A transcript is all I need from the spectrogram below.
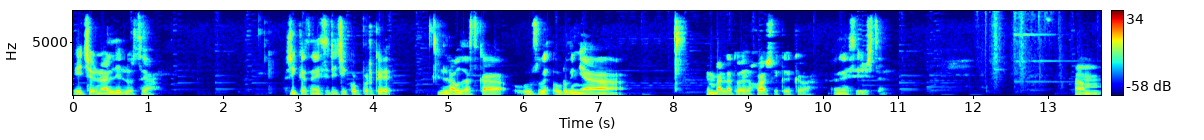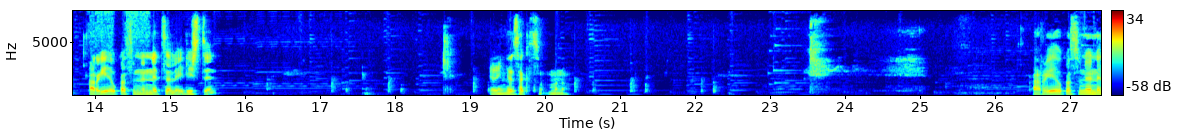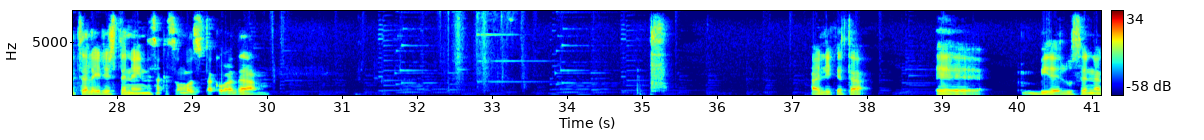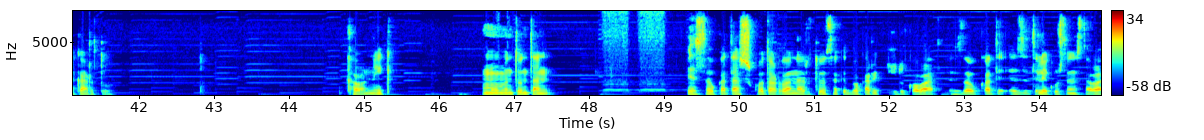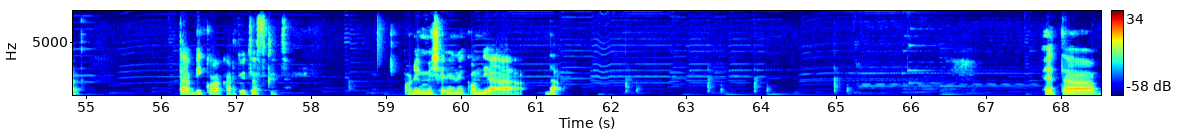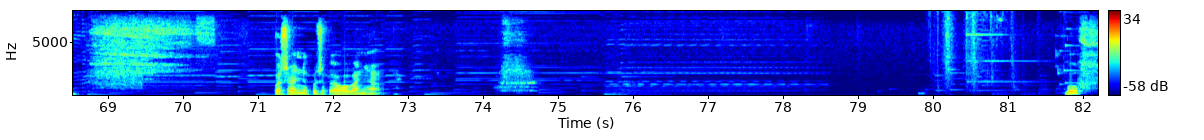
itxoren aldi luzea. Así que ez nahi ziritxiko, porque laudazka urdina enbalatu da jo, así que, que ba, ez nahi ziristen. Um, argi daukazunen netzala iristen, egin dezak, bueno, argi daukazunen etzela iristen egin dezakezun gozutako bat da. Alik eta e, bide luzenak hartu. Kao, nik momentu enten ez daukat asko eta orduan hartu ezaket bakarrik iruko bat, ez daukat ez dutela ikusten ez da bat, eta bikoak hartu itazket. Hori miserieneko ondia da. Eta... Pues horrein ikusiko dugu, baina Uf.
